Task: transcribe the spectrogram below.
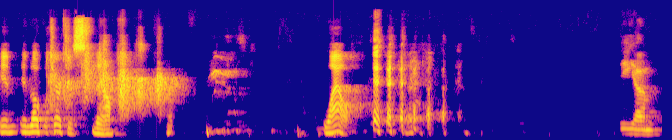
in, in local churches now. Wow. The, um,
